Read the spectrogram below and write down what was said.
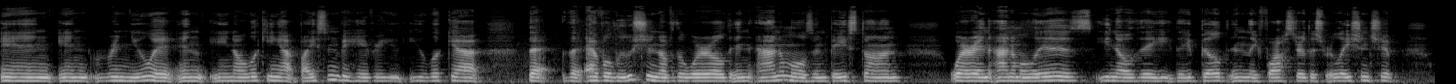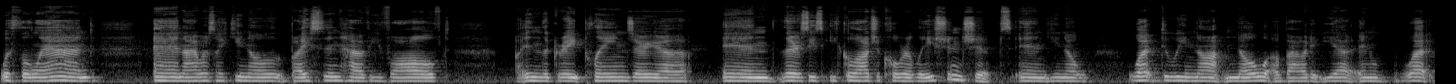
and and renew it. And you know looking at bison behavior you, you look at the the evolution of the world in animals and based on where an animal is you know they they build and they foster this relationship with the land. And i was like you know bison have evolved in the great plains area and there's these ecological relationships. And you know what do we not know about it yet? And what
